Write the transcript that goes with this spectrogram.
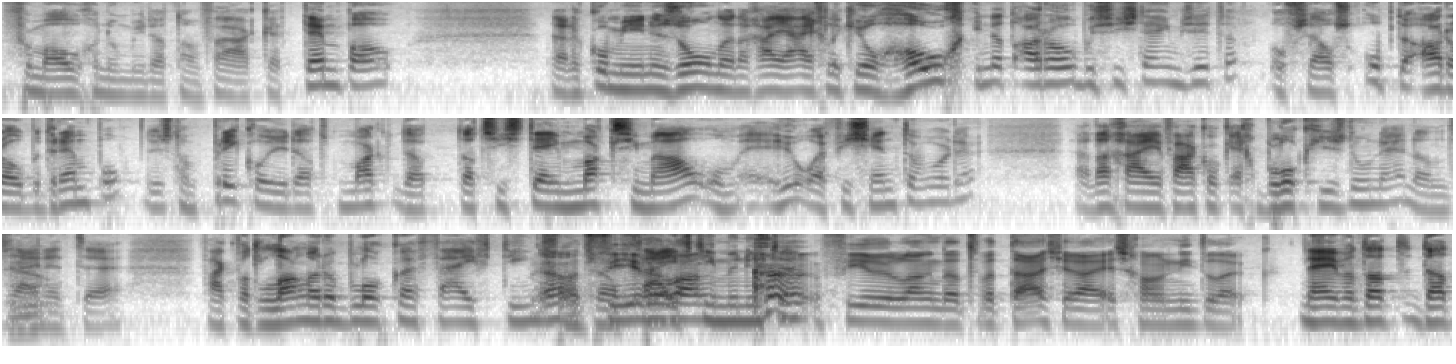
vermogen noem je dat dan vaak eh, tempo. Nou, dan kom je in een zone en dan ga je eigenlijk heel hoog in dat aerobe systeem zitten. Of zelfs op de aerobe drempel. Dus dan prikkel je dat, dat, dat systeem maximaal om heel efficiënt te worden. Nou, dan ga je vaak ook echt blokjes doen. Hè. Dan zijn Ja. het eh, vaak wat langere blokken, 15, Ja, soms want wel vier 15 uur lang, minuten. vier uur lang dat wattage rijden is gewoon niet leuk. Nee, want dat, dat,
